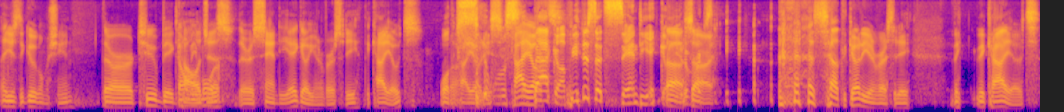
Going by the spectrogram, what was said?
I used the Google machine. There hmm. are two big Tell me colleges. There is San Diego University, the Coyotes. Well, the uh, Coyotes. Coyotes. Back up. You just said San Diego Oh, University. sorry. South Dakota University, the the Coyotes,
